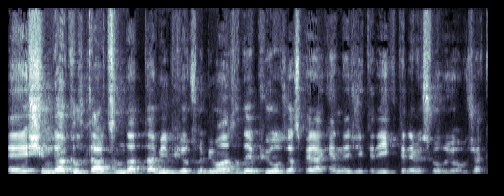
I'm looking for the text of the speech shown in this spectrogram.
Ee, şimdi akıllı tartımda hatta bir pilotunu bir mağazada yapıyor olacağız. Perakendecilikte de ilk denemesi oluyor olacak.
